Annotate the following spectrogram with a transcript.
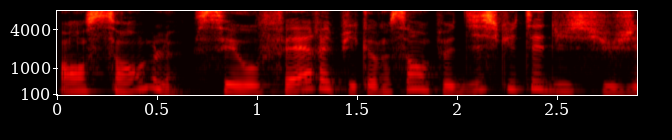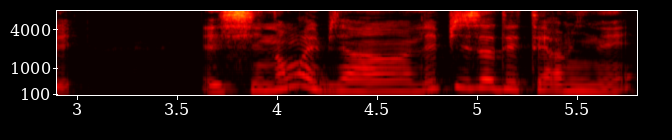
ensemble, c'est offert et puis comme ça on peut discuter du sujet. Et sinon, eh bien, l'épisode est terminé.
